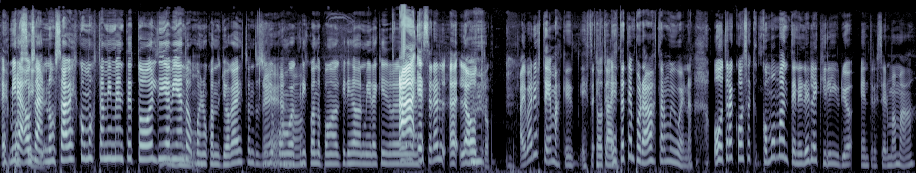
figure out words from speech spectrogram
es Mira, o sea, no sabes cómo está mi mente todo el día viendo, bueno, cuando yo haga esto, entonces Eh, yo pongo a ajá. Chris, cuando pongo a Chris a dormir aquí. Ah, ese era el, eh, la otro. Hay varios temas que este- este- esta temporada va a estar muy buena. Otra cosa, cómo mantener el equilibrio entre ser mamá,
